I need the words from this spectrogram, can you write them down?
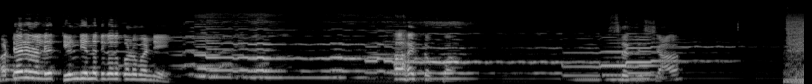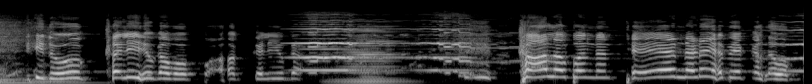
ಹೋಟೆಲಿನಲ್ಲಿ ತಿಂಡಿಯನ್ನು ತೆಗೆದುಕೊಂಡು ಬನ್ನಿ. ಆಯ್ತಪ್ಪ ಸತೀಶ ಇದು ಕಲಿಯುಗವಪ್ಪ ಕಲಿಯುಗ. ಕಾಲ ಬಂದಂತೆ ನಡೆಯಬೇಕಲ್ಲವಪ್ಪ.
